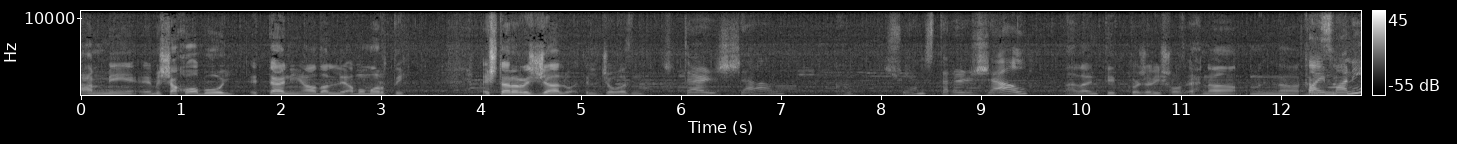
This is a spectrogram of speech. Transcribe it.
عمي مش أخو أبوي الثاني هذا اللي أبو مرتي. اشترى رجال وقت اللي تجوزنا اشترى رجال شو يعني اشترى رجال هلا أنت توجليش راس إحنا من باي ماني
